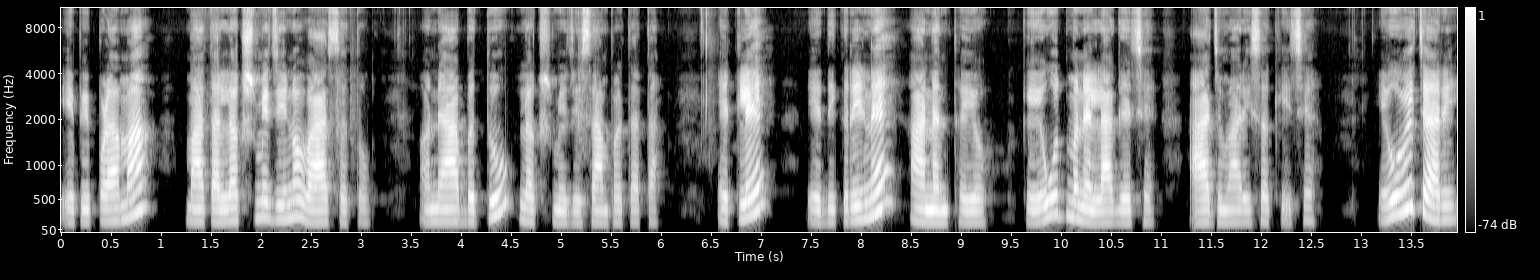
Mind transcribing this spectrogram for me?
એ પીપળામાં માતા લક્ષ્મીજીનો વાસ હતો અને આ બધું લક્ષ્મીજી સાંભળતા હતા. એટલે એ દીકરીને આનંદ થયો કે એવું જ મને લાગે છે આ જ મારી સખી છે. એવું વિચારી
